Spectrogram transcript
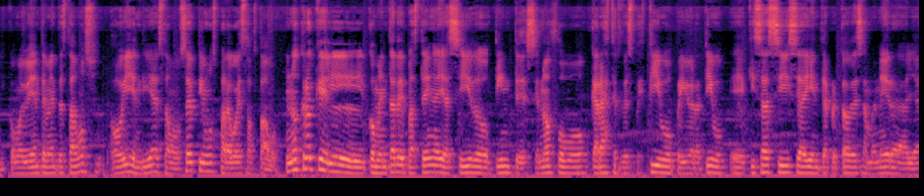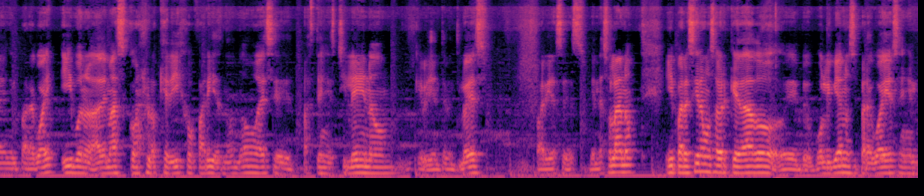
Y como evidentemente estamos, hoy en día estamos séptimos, Paraguay está octavo. No creo que el comentario de Pastén haya sido tinte xenófobo, carácter despectivo, peyorativo. Eh, quizás sí se haya interpretado de esa manera allá en el Paraguay. Y bueno, además con lo que dijo Farías, ¿no? No, ese Pastén es chileno, que evidentemente lo es. Farías es venezolano y pareciéramos haber quedado eh, bolivianos y paraguayos en,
